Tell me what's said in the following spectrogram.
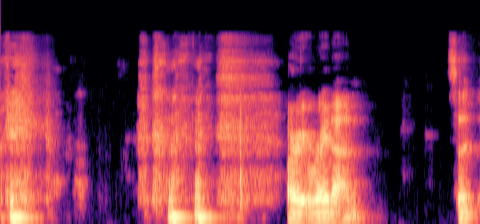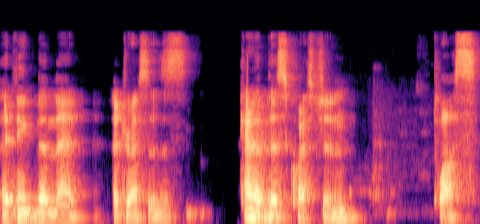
Okay. All right, right on. So I think then that addresses kind of this question plus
